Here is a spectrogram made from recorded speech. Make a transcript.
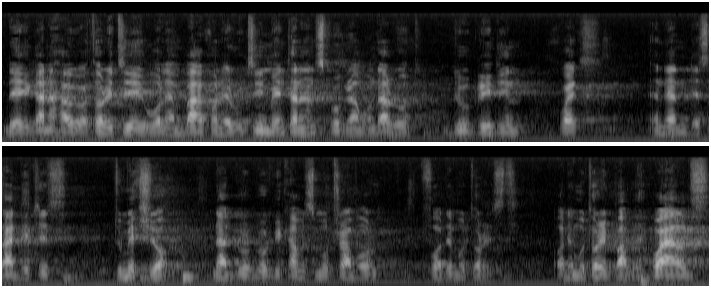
The Ghana Highway Authority will embark on a routine maintenance program on that road, do grading works, and then the side ditches to make sure that the road becomes more travel for the motorists or the motoring public, whilst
